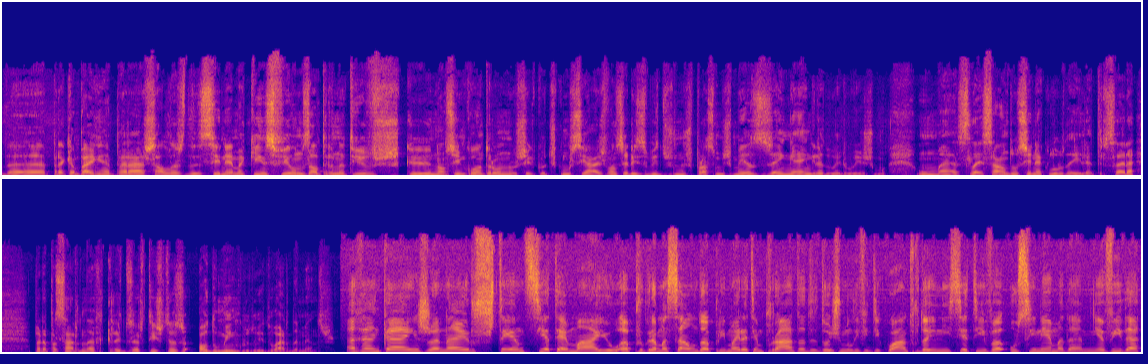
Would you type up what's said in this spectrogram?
da pré-campanha para as salas de cinema. 15 filmes alternativos que não se encontram nos circuitos comerciais vão ser exibidos nos próximos meses em Angra do Heroísmo. Uma seleção do Cineclube da Ilha Terceira para passar na Recreio dos Artistas ao domingo do Eduardo Mendes. Arranca em janeiro, estende-se até maio a programação da primeira temporada de 2024 da iniciativa O Cinema da Minha Vida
